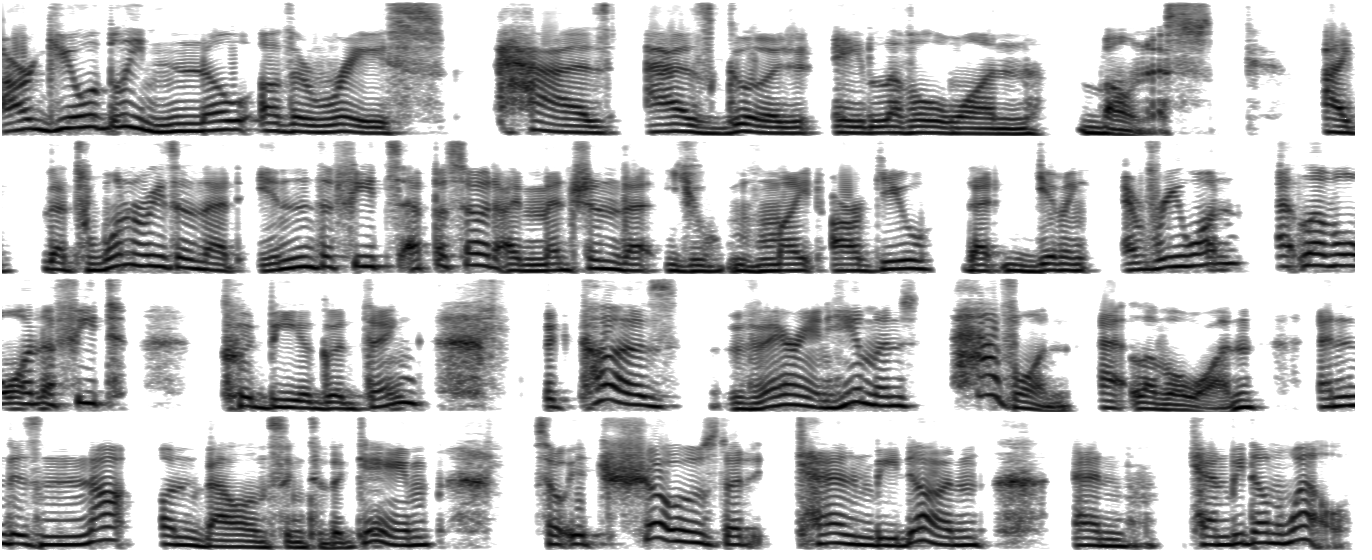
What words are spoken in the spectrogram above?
arguably no other race has as good a level one bonus. I that's one reason that in the feats episode I mentioned that you might argue that giving everyone at level 1 a feat could be a good thing because variant humans have one at level 1 and it is not unbalancing to the game so it shows that it can be done and can be done well.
